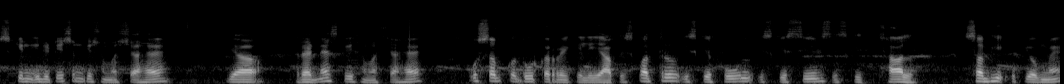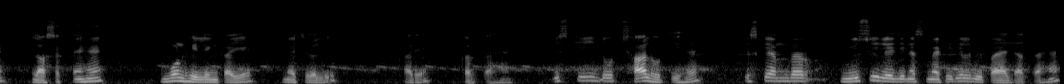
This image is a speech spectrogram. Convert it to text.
स्किन इरिटेशन की समस्या है या रेडनेस की समस्या है, उस सबको दूर करने के लिए आप इस पत्र, इसके फूल, इसके सीड्स इसकी छाल सभी उपयोग में ला सकते हैं। वुंड हीलिंग का ये नेचुरली कार्य करता है। इसकी जो छाल होती है, इसके अंदर म्यूसीलेजिनस मटेरियल भी पाया जाता है।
